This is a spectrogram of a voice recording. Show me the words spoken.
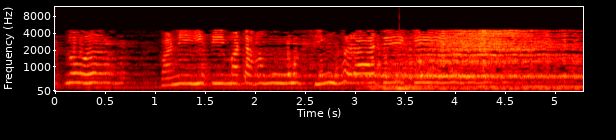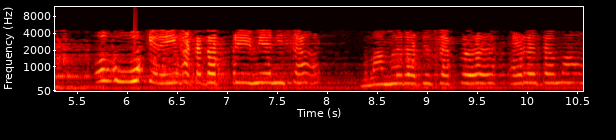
නරෙක් නොව වණීහිදී මට හමු වූ සිංහරාජයෙකි. ඔහු කෙරෙහි හටගත් ප්‍රේමය නිසා මම රජ සැප ඇරදමා.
